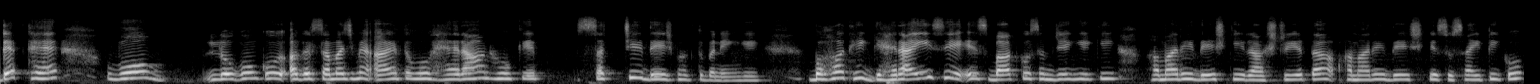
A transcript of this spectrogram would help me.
डेप्थ है, वो लोगों को अगर समझ में आए तो वो हैरान हो के सच्चे देशभक्त बनेंगे। बहुत ही गहराई से इस बात को समझेंगे कि हमारे देश की राष्ट्रीयता, हमारे देश के सोसाइटी को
